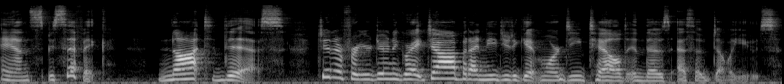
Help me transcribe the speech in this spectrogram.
and specific. Not this. Jennifer, you're doing a great job, but I need you to get more detailed in those SOWs.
